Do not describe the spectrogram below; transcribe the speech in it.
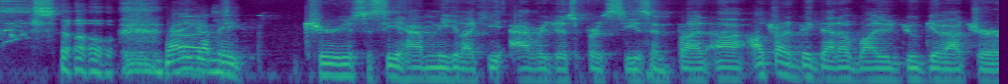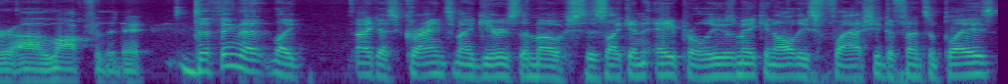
so now you got uh, me curious to see how many like he averages per season, but uh, I'll try to dig that up while you do give out your uh, lock for the day. The thing that like I guess grinds my gears the most is like in April he was making all these flashy defensive plays,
